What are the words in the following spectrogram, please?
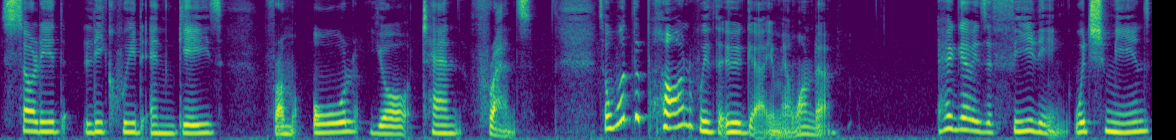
solid, liquid, and gas from all your 10 friends. So, what's the point with Hygge, you may wonder? Hygge is a feeling, which means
